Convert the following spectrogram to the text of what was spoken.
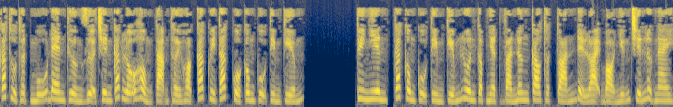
Các thủ thuật mũ đen thường dựa trên các lỗ hổng tạm thời hoặc các quy tắc của công cụ tìm kiếm. Tuy nhiên, các công cụ tìm kiếm luôn cập nhật và nâng cao thuật toán để loại bỏ những chiến lược này.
